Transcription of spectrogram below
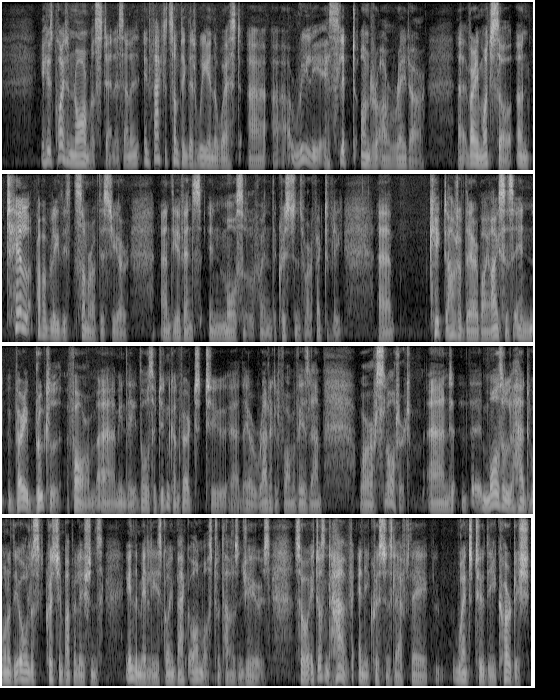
It is quite enormous, Denis, and in fact, it's something that we in the West uh, uh, really has slipped under our radar. Uh, very much so, until probably the summer of this year and the events in Mosul when the Christians were effectively uh, kicked out of there by ISIS in very brutal form. Uh, I mean, they, those who didn't convert to uh, their radical form of Islam were slaughtered. And Mosul had one of the oldest Christian populations in the Middle East, going back almost 2,000 years. So it doesn't have any Christians left. They went to the Kurdish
